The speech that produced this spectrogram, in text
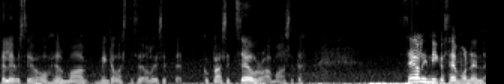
televisio-ohjelmaa. Minkälaista se oli sitten, kun pääsit seuraamaan sitä? Se oli niinku semmoinen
